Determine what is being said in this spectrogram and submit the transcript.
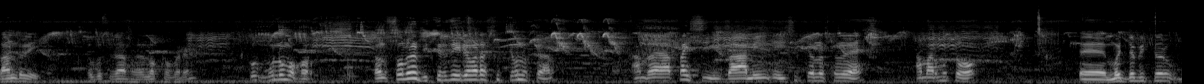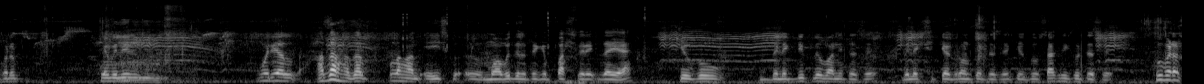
বাউন্ডারি অবস্থাটা আপনারা লক্ষ্য করেন। খুব মনোমুখর কারণ সোলের ভিতরে যে এরকম একটা শিক্ষা অনুষ্ঠান, আমরা পাইছি বা আমি এই শিক্ষা অনুষ্ঠানে আমার মতো মধ্যবিত্ত ঘরের ফ্যামিলির পরিয়াল হাজার হাজার পোলাহান এই মহাবিদ্যালয় থেকে পাশ করে যাইয়া কেউ কেউ বেলেগ ডিপ্লোমা নিতেছে, বেলেগ শিক্ষা গ্রহণ করতেছে, কেউ কেউ চাকরি করতেছে। খুব একটা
